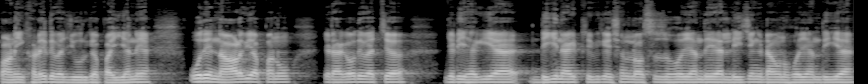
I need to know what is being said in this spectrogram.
ਪਾਣੀ ਖੜੇ ਦੇ ਵਿੱਚ ਯੂਰੀਆ ਪਾਈ ਜਾਂਦੇ ਆ ਉਹਦੇ ਨਾਲ ਵੀ ਆਪਾਂ ਨੂੰ ਜਿਹੜਾ ਹੈਗਾ ਉਹਦੇ ਵਿੱਚ ਜਿਹੜੀ ਹੈਗੀ ਹੈ ਡੀਨਾਈਟ੍ਰੀਫਿਕੇਸ਼ਨ ਲਾਸਸ ਹੋ ਜਾਂਦੇ ਆ ਲੀਚਿੰਗ ਡਾਊਨ ਹੋ ਜਾਂਦੀ ਹੈ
